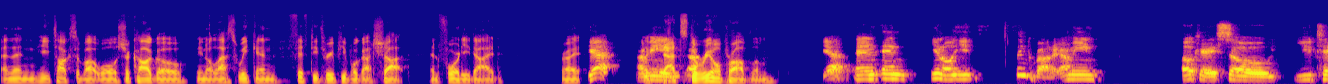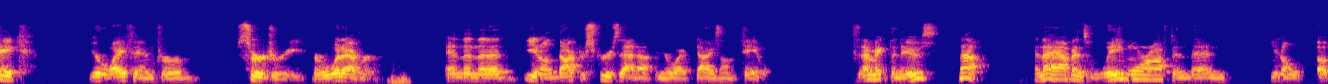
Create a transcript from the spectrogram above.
And then he talks about, well, Chicago, you know, last weekend, 53 people got shot and 40 died. Right. Yeah. I Like, mean, that's the uh, real problem. Yeah, and and you know, you think about it. I mean, okay, so you take your wife in for surgery or whatever, Mhm. and then the you know doctor screws that up and your wife dies on the table. Does that make the news? No, and that happens way more often than you know a,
